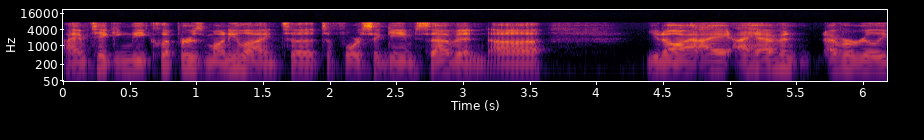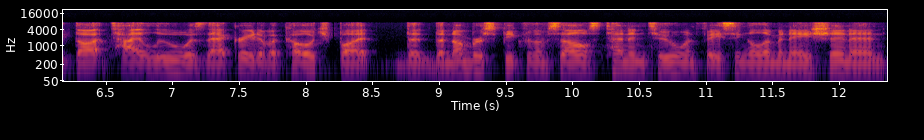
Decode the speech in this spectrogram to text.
I am taking the Clippers money line to to force a game seven. Uh, you know, I, I haven't ever really thought Ty Lue was that great of a coach, but the, the numbers speak for themselves 10 and 2 when facing elimination and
